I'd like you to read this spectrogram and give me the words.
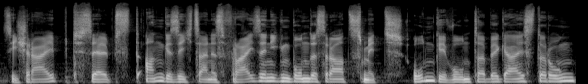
Sie schreibt, selbst angesichts eines freisinnigen Bundesrats mit ungewohnter Begeisterung,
